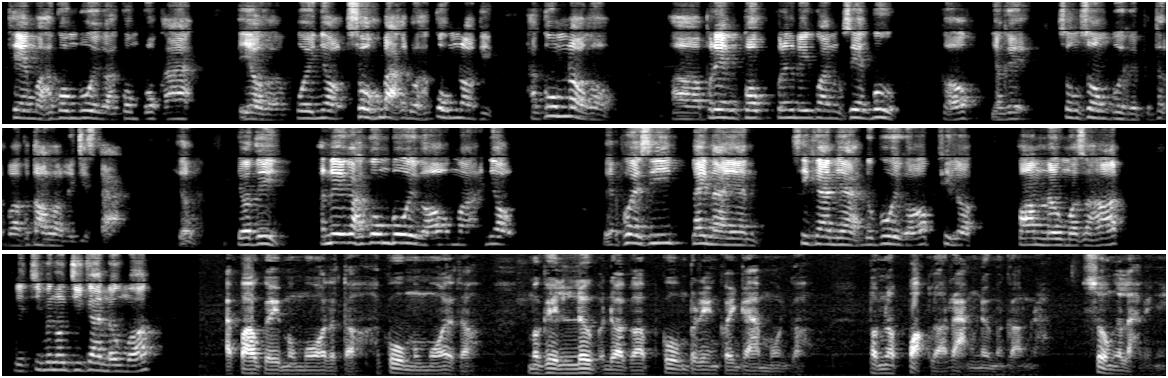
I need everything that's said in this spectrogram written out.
thêm mà học công bôi và học công bốc ha. Giờ bôi nhỏ số không bà cái đồ học công nó thì học công nó có ờ, à bên bốc bên liên quan riêng bu có những song song bôi cái bắt bắt đầu là register giờ giờ thì, anh ấy cái học công bôi có mà nhỏ để phơi gì lại này anh si cái nhà, đồ bôi có phi lo palm nấu mà sao hết vì chỉ mình chỉ cái nấu mà ပေါကဲမမောတော့အကိုမမောတော့မကဲလုပ်တော့ကကုံပရင်ကိုင်ကမွန်ကပမလပက်လာရန်နမကောင်နာဆုံကလာနေဒီ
